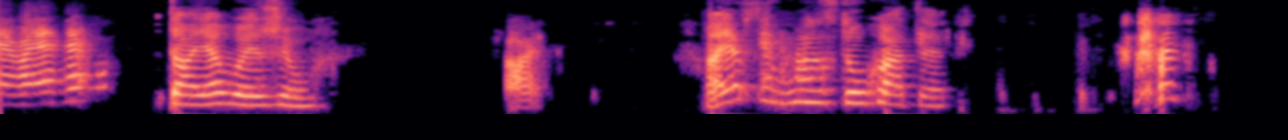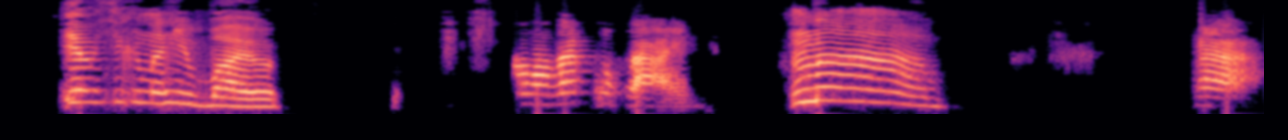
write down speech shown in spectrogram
Ти вийдеш? Та, я вижив. Ой. А я всіх буду штовхати. Я всіх нагибаю. Викупають? На! На.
